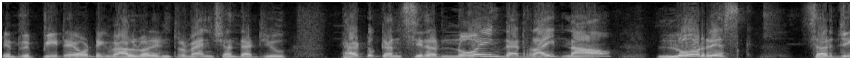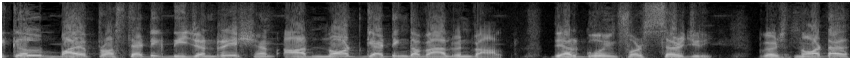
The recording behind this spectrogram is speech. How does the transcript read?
in repeat aortic valve intervention that you have to consider knowing that right now low risk surgical bioprosthetic degeneration are not getting the valve in valve they are going for surgery because it's not a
